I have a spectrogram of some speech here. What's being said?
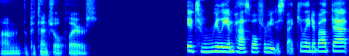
um, the potential players? It's really impossible for me to speculate about that.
